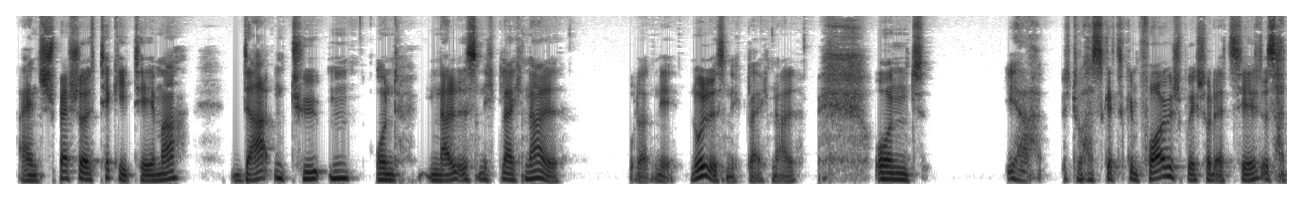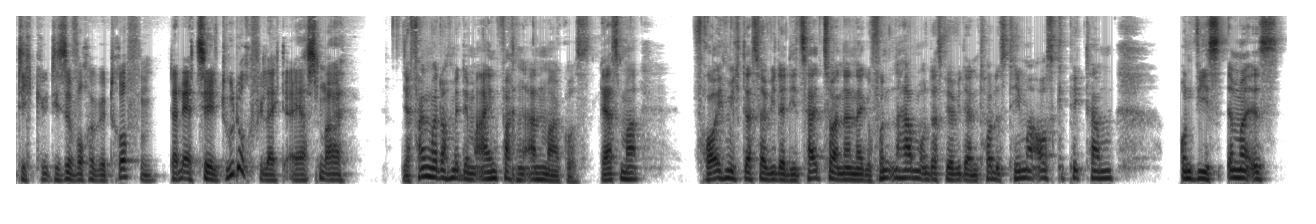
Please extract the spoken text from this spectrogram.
ein Special Techie Thema, Datentypen und Null ist nicht gleich Null. Oder nee, Null ist nicht gleich Null. Und ja, du hast jetzt im Vorgespräch schon erzählt, es hat dich diese Woche getroffen. Dann erzähl du doch vielleicht erstmal. Ja, fangen wir doch mit dem Einfachen an, Markus. Erstmal freue ich mich, dass wir wieder die Zeit zueinander gefunden haben und dass wir wieder ein tolles Thema ausgepickt haben. Und wie es immer ist,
